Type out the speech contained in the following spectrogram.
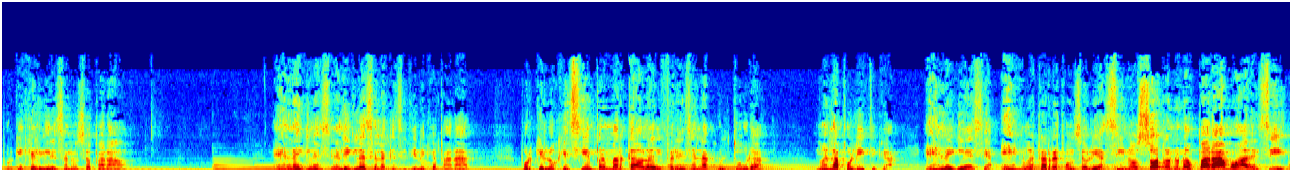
Porque es que la iglesia no se ha parado. Es la iglesia, es la iglesia la que se tiene que parar. Porque los que siempre han marcado la diferencia en la cultura no es la política, es la iglesia, es nuestra responsabilidad. Si nosotros no nos paramos a decir,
